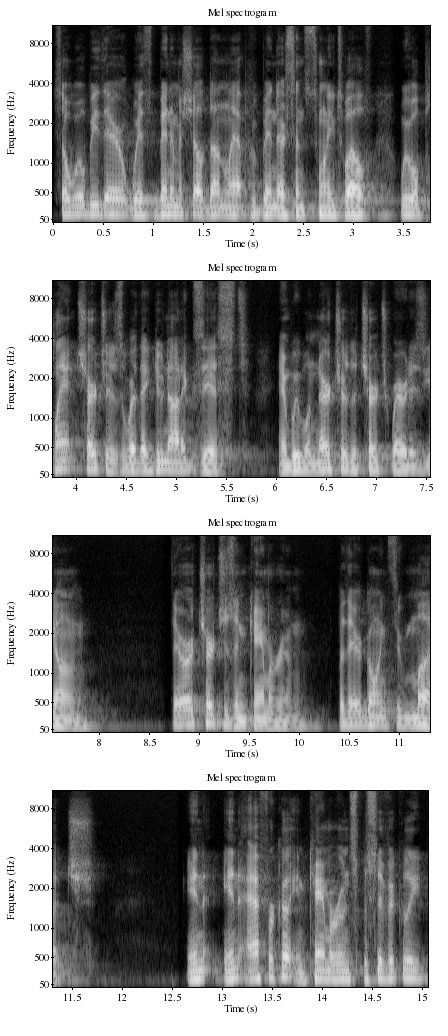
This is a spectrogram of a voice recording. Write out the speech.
So we'll be there with Ben and Michelle Dunlap, who've been there since 2012. We will plant churches where they do not exist, and we will nurture the church where it is young. There are churches in Cameroon, but they are going through much. In, in Africa, in Cameroon specifically,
